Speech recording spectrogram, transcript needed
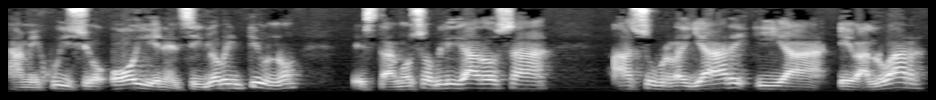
a mi juicio, hoy en el siglo XXI estamos obligados a, a subrayar y a evaluar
